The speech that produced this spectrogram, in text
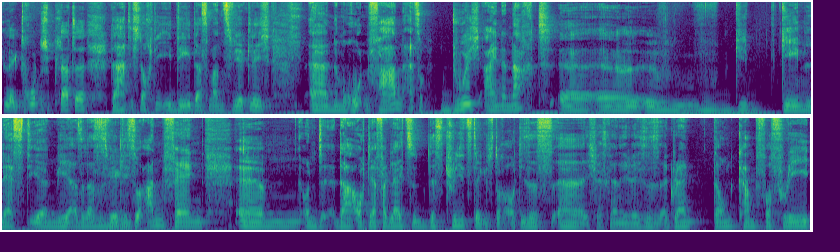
elektronische Platte, da hatte ich noch die Idee, dass man es wirklich äh, einem roten Faden, also durch eine Nacht äh, äh, gehen lässt irgendwie. Also dass es mhm. wirklich so anfängt ähm, und da auch der Vergleich zu The Streets, da gibt es doch auch dieses, äh, ich weiß gar nicht, welches, A Grand Don't Come for Free,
